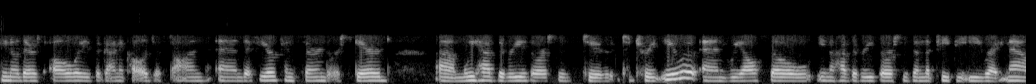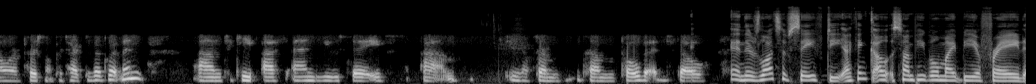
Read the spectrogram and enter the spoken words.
you know, there's always a gynecologist on, and if you're concerned or scared, um, we have the resources to to treat you, and we also, you know, have the resources and the PPE right now, or personal protective equipment, um, to keep us and you safe, um, you know, from from COVID. So. And there's lots of safety. I think uh, some people might be afraid,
